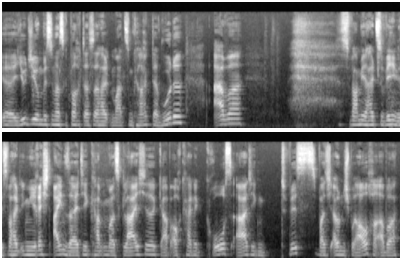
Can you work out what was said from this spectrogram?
äh, Yuji ein bisschen was gebracht, dass er halt mal zum Charakter wurde. Aber es war mir halt zu wenig. Es war halt irgendwie recht einseitig, kam immer das Gleiche, gab auch keine großartigen Twists, was ich auch nicht brauche, aber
